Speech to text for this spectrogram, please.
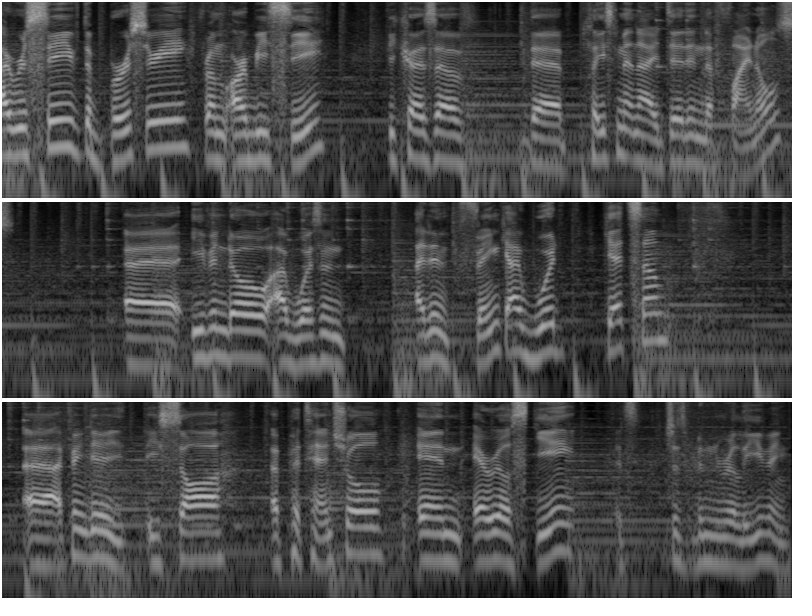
I received a bursary from RBC because of the placement I did in the finals. Uh, even though I wasn't, I didn't think I would get some, uh, I think they, they saw a potential in aerial skiing. It's just been relieving.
